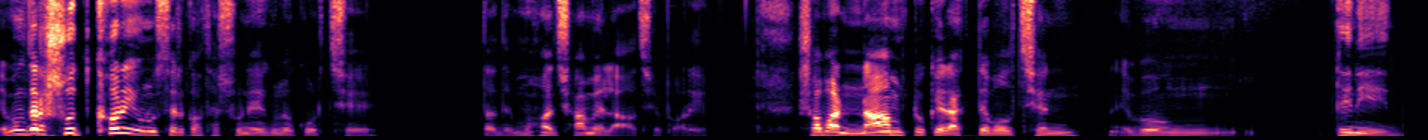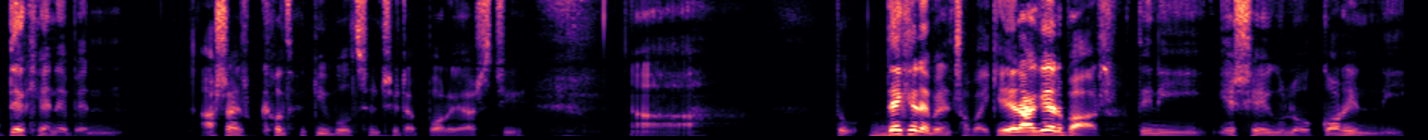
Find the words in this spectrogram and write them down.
এবং তারা সুৎখরি ইউনুসের কথা শুনে এগুলো করছে, তাদের মহা ঝামেলা আছে পরে। সবার নাম টুকে রাখতে বলছেন এবং তিনি দেখে নেবেন। আশার কথা কি বলছেন সেটা পরে আসছি। তো দেখে নেবেন সবাইকে। এর আগের বার তিনি এসে এগুলো করেননি।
